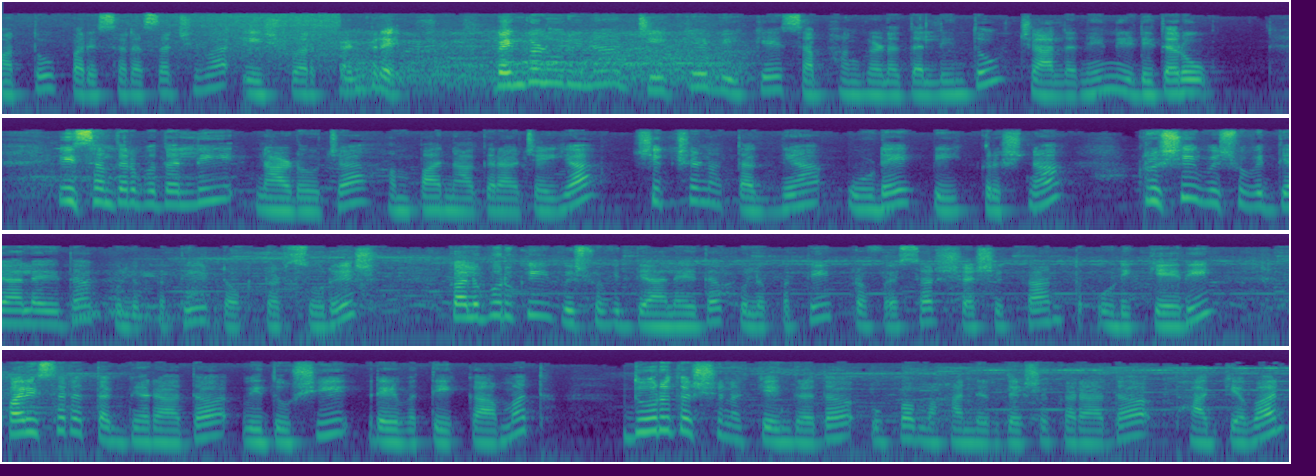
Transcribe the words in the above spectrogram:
ಮತ್ತು ಪರಿಸರ ಸಚಿವ ಈಶ್ವರ್ ಖಂಡ್ರೆ ಬೆಂಗಳೂರಿನ ಜಿಕೆವಿಕೆ ಸಭಾಂಗಣದಲ್ಲಿಂದು ಚಾಲನೆ ನೀಡಿದರು. ಈ ಸಂದರ್ಭದಲ್ಲಿ ನಾಡೋಜ ಹಂಪ ನಾಗರಾಜಯ್ಯ, ಶಿಕ್ಷಣ ತಜ್ಞ ಉಡೆ ಪಿ ಕೃಷ್ಣ, ಕೃಷಿ ವಿಶ್ವವಿದ್ಯಾಲಯದ ಕುಲಪತಿ ಡಾ ಸುರೇಶ್, ಕಲಬುರಗಿ ವಿಶ್ವವಿದ್ಯಾಲಯದ ಕುಲಪತಿ ಪ್ರೊಫೆಸರ್ ಶಶಿಕಾಂತ್ ಉಡಿಕೇರಿ ಪರಿಸರ ತಜ್ಞರಾದ ವಿದುಷಿ ರೇವತಿ ಕಾಮತ್ ದೂರದರ್ಶನ ಕೇಂದ್ರದ ಉಪಮಹಾನಿರ್ದೇಶಕರಾದ ಭಾಗ್ಯವಾನ್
